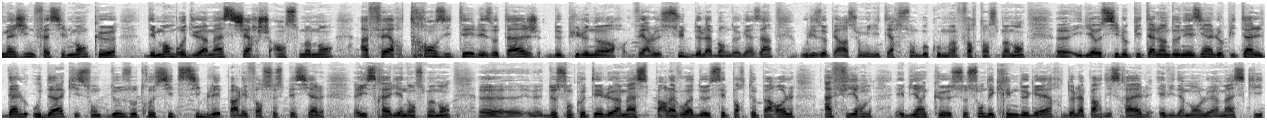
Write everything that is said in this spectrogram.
imagine facilement que des membres du Hamas cherchent en ce moment à faire transiter les otages depuis le nord vers le sud de la bande de Gaza, où les opérations militaires sont beaucoup moins fortes en ce moment. Euh, il y a aussi l'hôpital indonésien et l'hôpital d'Al-Ouda, qui sont deux autres sites ciblés par les forces spéciales euh, israéliennes en ce moment. Euh, de son côté, le Hamas, par la voix de ses porte-paroles, affirme eh bien, que ce sont des crimes de guerre de la part d'Israël. Évidemment, le Hamas qui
